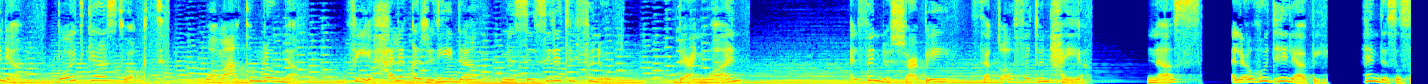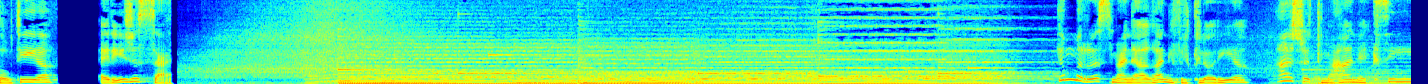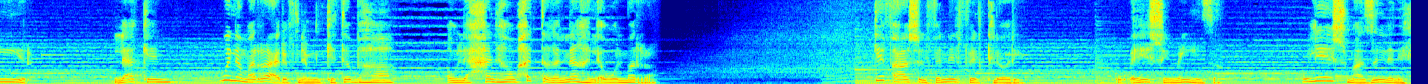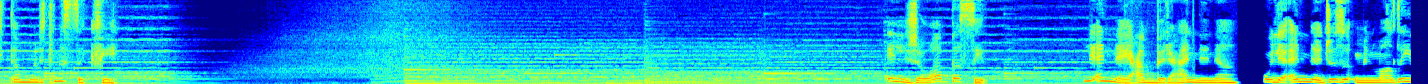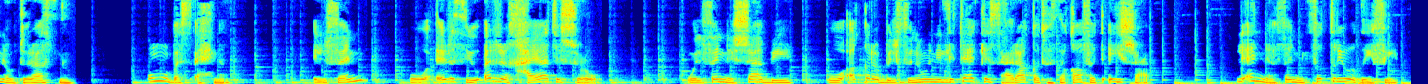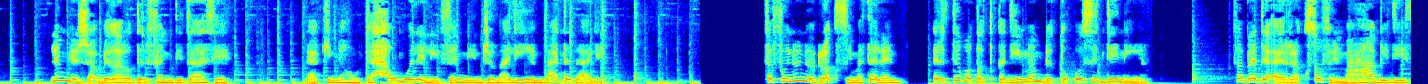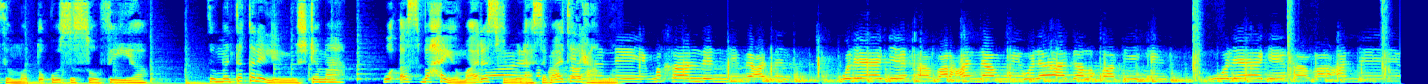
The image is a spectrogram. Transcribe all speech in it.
هنا بودكاست وقت. ومعكم روناء في حلقة جديدة من سلسلة الفنون بعنوان الفن الشعبي ثقافة حية. نص العهود هلابي هندسة صوتية أريج السعد. كم مرة سمعنا أغاني فلكلورية عاشت معانا كثير. لكن ولا مرة عرفنا من كتبها أو لحنها وحتى غناها لأول مرة؟ كيف عاش الفن الفلكلوري؟ وإيش يميزه؟ وليش ما زلنا نهتم ونتمسك فيه؟ الجواب بسيط. لأنه يعبر عننا ولأنه جزء من ماضينا وتراثنا. ومو بس إحنا. الفن هو إرث يؤرخ حياة الشعوب والفن الشعبي هو أقرب الفنون اللي تعكس عراقة وثقافة أي شعب لأنه فن فطري وظيفي لم ينشأ بغرض الفن بذاته لكنه تحول لفن جمالي بعد ذلك. ففنون الرقص مثلا ارتبطت قديما بالطقوس الدينية فبدأ الرقص في المعابد ثم الطقوس الصوفية ثم انتقل للمجتمع وأصبح يمارس في المناسبات العامة. مخلني معمل ولاقي خبر عن أمي ولا قلبه بيحن ولاقي خبر عني.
